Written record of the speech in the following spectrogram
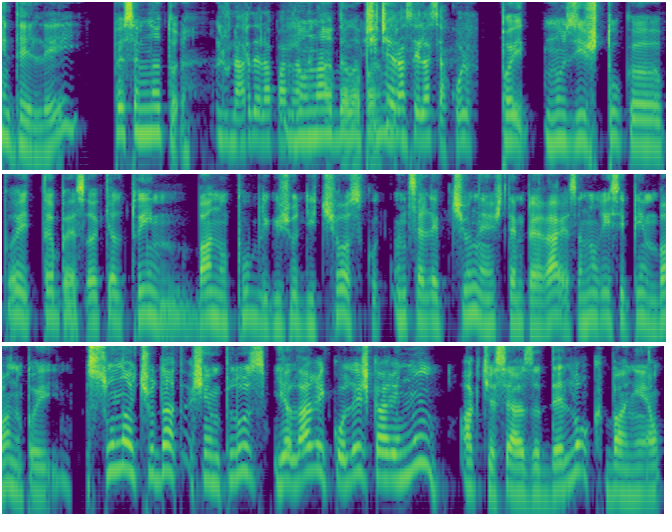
12.000 de lei pe semnătură. Lunar de la Parlament. Lunar de la Și Parlament. ce era să-i lase acolo? Păi nu zici tu că păi, trebuie să cheltuim banul public judicios, cu înțelepciune și temperare, să nu risipim banul? Păi sună ciudat și în plus el are colegi care nu accesează deloc banii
